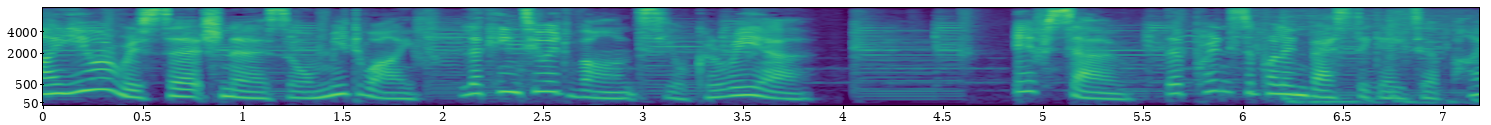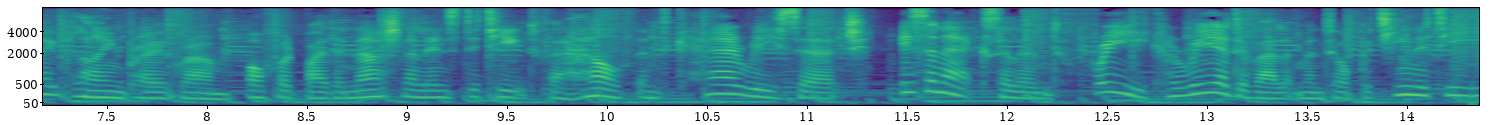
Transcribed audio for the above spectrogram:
Are you a research nurse or midwife looking to advance your career? If so, the Principal Investigator Pipeline Programme offered by the National Institute for Health and Care Research is an excellent free career development opportunity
